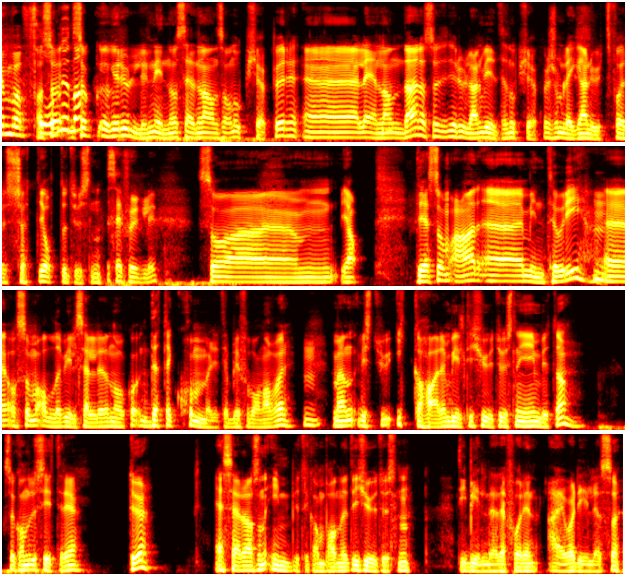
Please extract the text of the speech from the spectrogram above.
Og så, den så ruller den inn hos en eller annen sånn oppkjøper, eh, eller en eller annen der, og så ruller den videre til en oppkjøper som legger den ut for 78 000. Selvfølgelig. Så eh, ja. Det som er eh, min teori, eh, og som alle bilselgere nå Dette kommer de til å bli forbanna for. Mm. Men hvis du ikke har en bil til 20 000 i innbytte, så kan du si til dem Du, jeg ser dere har sånn innbyttekampanje til 20 000. De bilene dere får inn, er jo verdiløse.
